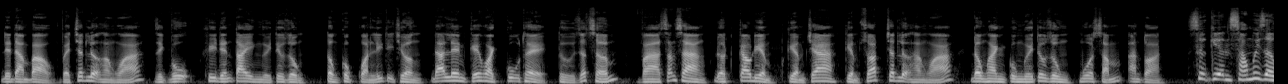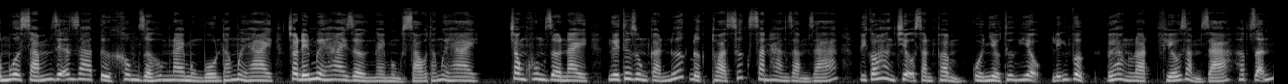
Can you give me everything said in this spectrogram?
để đảm bảo về chất lượng hàng hóa, dịch vụ khi đến tay người tiêu dùng. Tổng cục Quản lý thị trường đã lên kế hoạch cụ thể từ rất sớm và sẵn sàng đợt cao điểm kiểm tra, kiểm soát chất lượng hàng hóa, đồng hành cùng người tiêu dùng mua sắm an toàn. Sự kiện 60 giờ mua sắm diễn ra từ 0 giờ hôm nay mùng 4 tháng 12 cho đến 12 giờ ngày mùng 6 tháng 12. Trong khung giờ này, người tiêu dùng cả nước được thỏa sức săn hàng giảm giá vì có hàng triệu sản phẩm của nhiều thương hiệu, lĩnh vực với hàng loạt phiếu giảm giá hấp dẫn.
